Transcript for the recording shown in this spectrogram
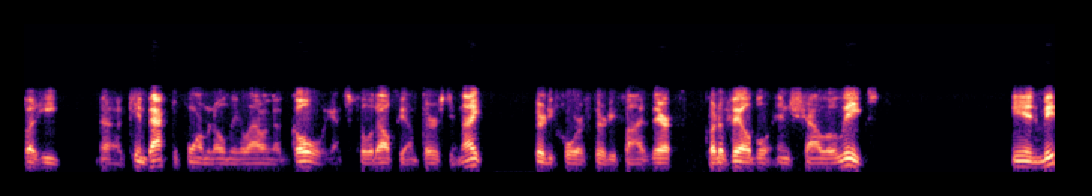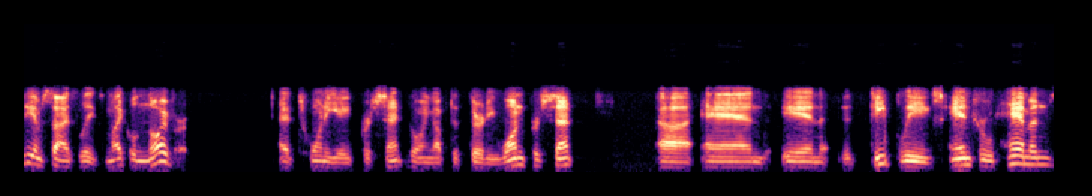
but he uh, came back to form and only allowing a goal against Philadelphia on Thursday night, 34 of 35 there, but available in shallow leagues. In medium-sized leagues, Michael Neuvirth at 28%, going up to 31%. Uh, and in deep leagues, Andrew Hammond,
